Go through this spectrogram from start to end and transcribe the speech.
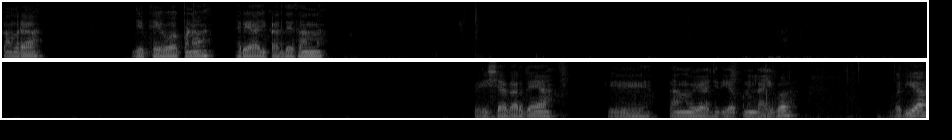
ਕਮਰਾ, ਜਿੱਥੇ ਉਹ ਆਪਣਾ ਰਿਆਜ਼ ਕਰਦੇ ਸਨ। ਤੇ ਇੱਛਾ ਕਰਦੇ ਆ ਕਿ ਤੁਹਾਨੂੰ ਇਹ ਅੱਜ ਦੀ ਆਪਣੀ ਲਾਈਵ ਵਧੀਆ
